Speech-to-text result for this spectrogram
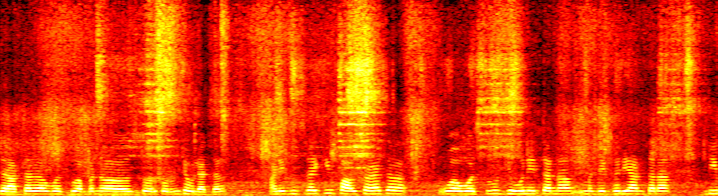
जर आता वस्तू आपण स्टोअर करून ठेवल्या तर. आणि दुसरं की पावसाळ्यात व वस्तू घेऊन येताना म्हणजे घरी आणताना ती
